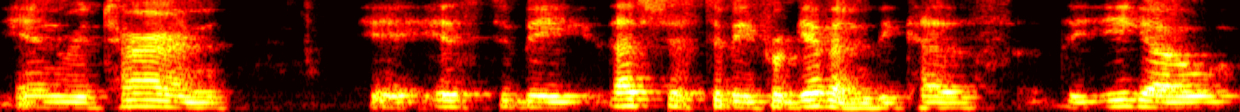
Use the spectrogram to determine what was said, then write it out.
in return is to be that's just to be forgiven because the ego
